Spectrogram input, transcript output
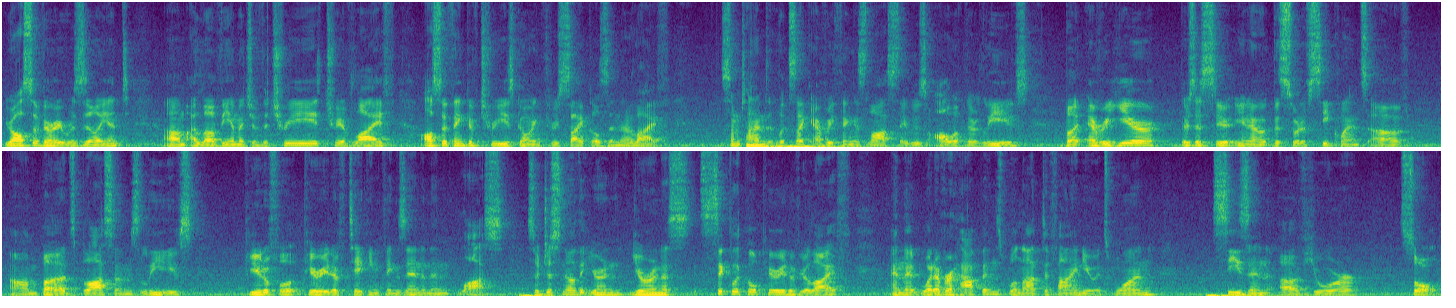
You're also very resilient. Um, I love the image of the tree, tree of life. Also think of trees going through cycles in their life. Sometimes it looks like everything is lost. They lose all of their leaves, but every year there's this you know this sort of sequence of um, buds, blossoms, leaves, beautiful period of taking things in, and then loss. So just know that you're in you're in a cyclical period of your life, and that whatever happens will not define you. It's one season of your soul.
